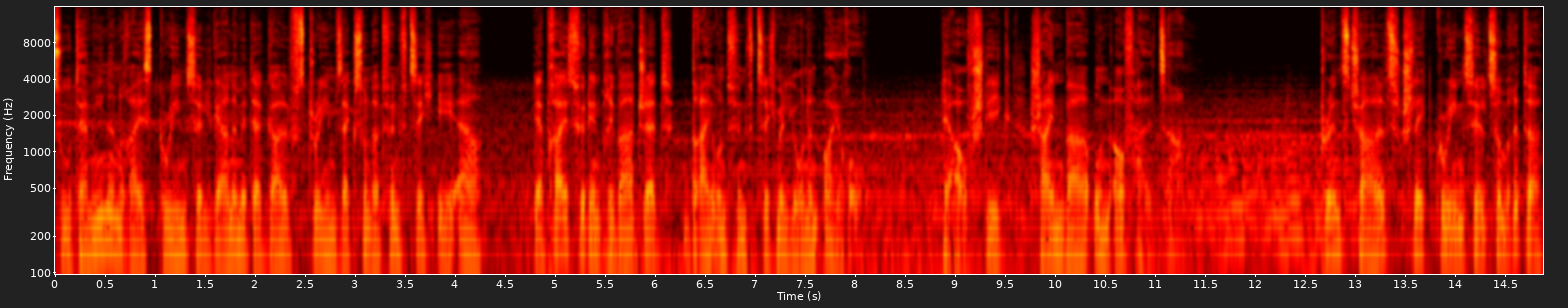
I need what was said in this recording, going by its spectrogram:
Zu Terminen reist Greensill gerne mit der Gulfstream 650 ER. Der Preis für den Privatjet 53 Millionen Euro. Der Aufstieg scheinbar unaufhaltsam. Prince Charles schlägt Greensill zum Ritter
